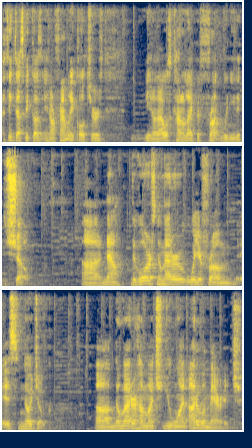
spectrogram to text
I think that's because in our family cultures, you know, that was kind of like the front we needed to show. Uh, now, divorce, no matter where you're from, is no joke. Um, no matter how much you want out of a marriage,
